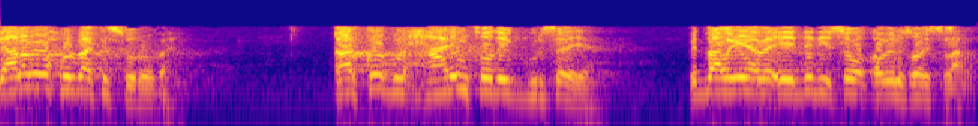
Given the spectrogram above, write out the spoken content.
gaalada wax walbaa ka suurooba qaarkood maxaarimtooday guursanayaan mid baa laga yaabaa eedadii isagoo qaba inuu soo islaamo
